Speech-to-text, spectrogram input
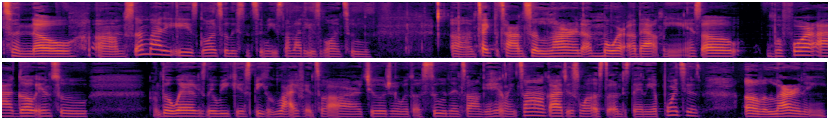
to know um, somebody is going to listen to me. Somebody is going to um, take the time to learn more about me. And so before I go into the ways that we can speak life into our children with a soothing tongue and healing tongue, I just want us to understand the importance of learning.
